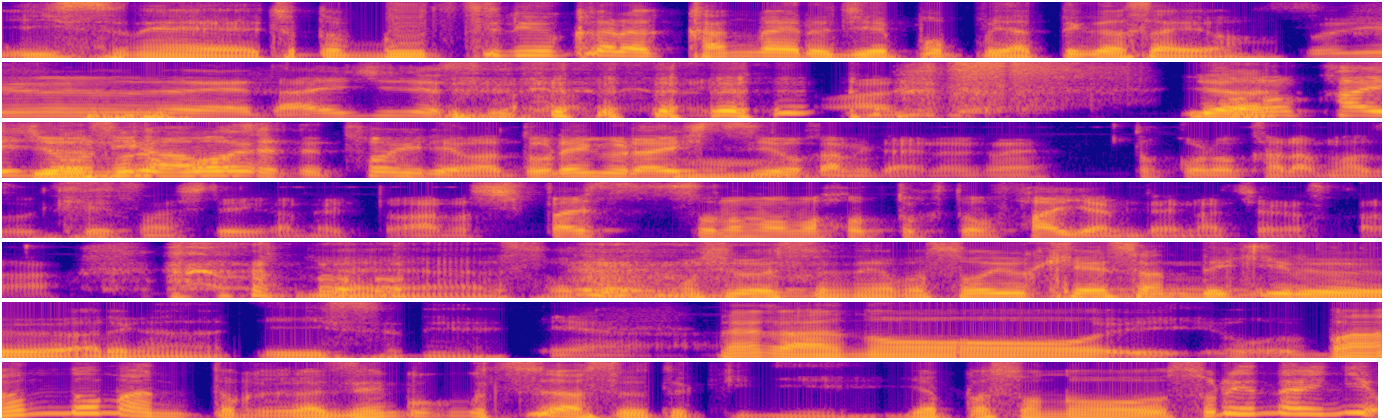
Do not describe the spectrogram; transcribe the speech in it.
いいっすね。ちょっと物流から考える J-POP やってくださいよ。物流ね、大事ですから、やっぱりマジでこの、会場に合わせてトイレはどれぐらい必要かみたいなね、ところからまず計算していかないと、あの失敗そのままほっとくとファイヤーみたいになっちゃいますから。いやいや、それ面白いっすよね。やっぱそういう計算できるあれがいいっすね。いやなんかあのーバンドマンとかが全国ツアーするときに、やっぱその、それなりに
